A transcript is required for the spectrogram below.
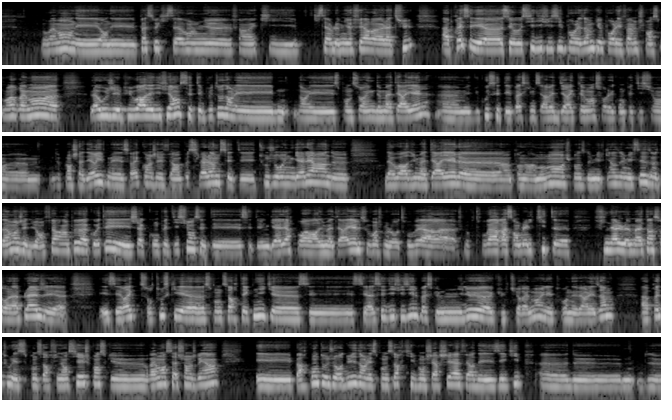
Vraiment, on est, on n'est pas ceux qui savent le mieux, enfin, qui, qui savent le mieux faire euh, là-dessus. Après, c'est, euh, c'est aussi difficile pour les hommes que pour les femmes, je pense. Moi, vraiment, euh, là où j'ai pu voir des différences, c'était plutôt dans les, dans les sponsoring de matériel. Mais du coup, c'était pas ce qui me servait directement sur les compétitions de planche à dérive. Mais c'est vrai que quand j'ai fait un peu de slalom, c'était toujours une galère hein, de d'avoir du matériel euh, pendant un moment, je pense 2015-2016 notamment, j'ai dû en faire un peu à côté et chaque compétition c'était c'était une galère pour avoir du matériel. Souvent je me le retrouvais à je me retrouvais à rassembler le kit euh, final le matin sur la plage et euh, et c'est vrai que sur tout ce qui est sponsor technique c'est c'est assez difficile parce que le milieu culturellement il est tourné vers les hommes. Après tous les sponsors financiers, je pense que vraiment ça change rien. Et par contre, aujourd'hui, dans les sponsors qui vont chercher à faire des équipes euh,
